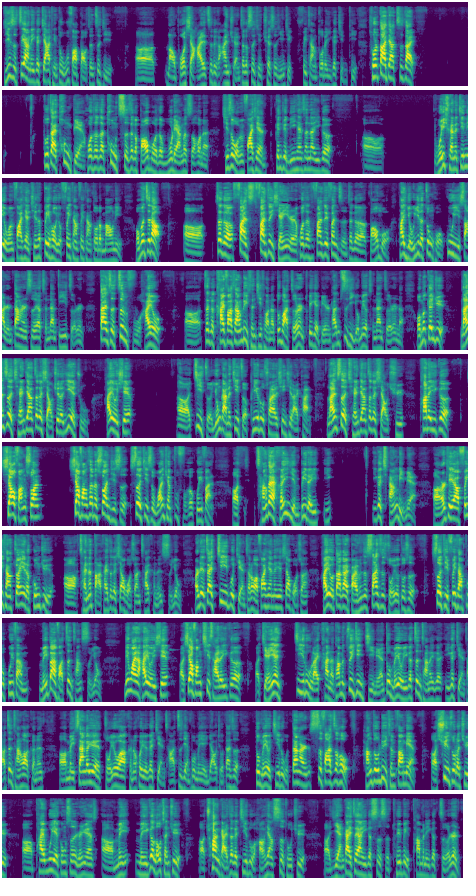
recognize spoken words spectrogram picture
即使这样的一个家庭都无法保证自己，呃，老婆小孩子这个安全，这个事情确实引起非常多的一个警惕。除了大家是在都在痛扁或者在痛斥这个保姆的无良的时候呢，其实我们发现，根据林先生的一个，呃。维权的经历，我们发现其实背后有非常非常多的猫腻。我们知道，呃，这个犯犯罪嫌疑人或者犯罪分子，这个保姆，他有意的纵火、故意杀人，当然是要承担第一责任。但是政府还有，呃，这个开发商绿城集团呢，都把责任推给别人，他们自己有没有承担责任呢？我们根据蓝色钱江这个小区的业主，还有一些，呃，记者勇敢的记者披露出来的信息来看，蓝色钱江这个小区，它的一个消防栓。消防栓的算计是设计是完全不符合规范啊，藏在很隐蔽的一一一个墙里面啊，而且要非常专业的工具啊才能打开这个消火栓才可能使用，而且再进一步检测的话，发现那些消火栓还有大概百分之三十左右都是设计非常不规范，没办法正常使用。另外呢，还有一些啊消防器材的一个啊检验记录来看呢，他们最近几年都没有一个正常的一个一个检查，正常的话可能。啊，每三个月左右啊，可能会有一个检查，质检部门也要求，但是都没有记录。当然，事发之后，杭州绿城方面啊，迅速的去呃派物业公司人员啊，每每个楼层去啊篡改这个记录，好像试图去啊掩盖这样一个事实，推背他们的一个责任。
